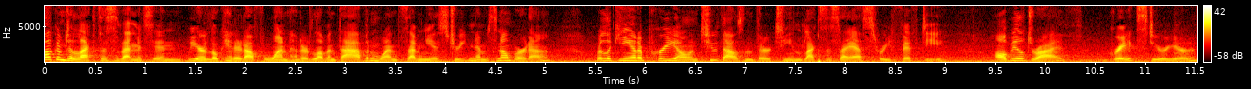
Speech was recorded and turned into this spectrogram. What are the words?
Welcome to Lexus of Edmonton. We are located off 111th Ave and 170th Street in Edmonton, Alberta. We're looking at a pre-owned 2013 Lexus IS 350. All-wheel drive, gray exterior,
